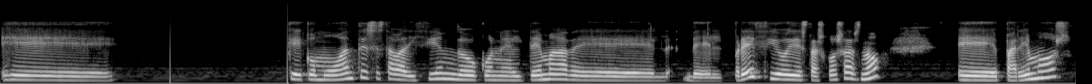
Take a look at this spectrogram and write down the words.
eh, que como antes estaba diciendo con el tema del, del precio y estas cosas, ¿no? Eh, paremos,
